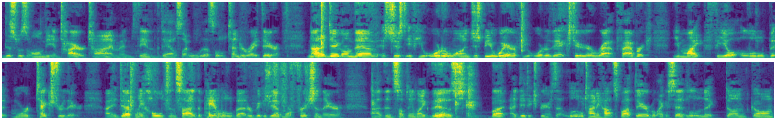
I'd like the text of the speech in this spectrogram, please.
this was on the entire time, and at the end of the day, I was like, ooh, that's a little tender right there. Not a dig on them, it's just if you order one, just be aware if you order the exterior wrap fabric, you might feel a little bit more texture there. Uh, it definitely holds inside the pan a little better because you have more friction there. uh, than something like this. But I did experience that little tiny hot spot there. But like I said, little nick, done, gone,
